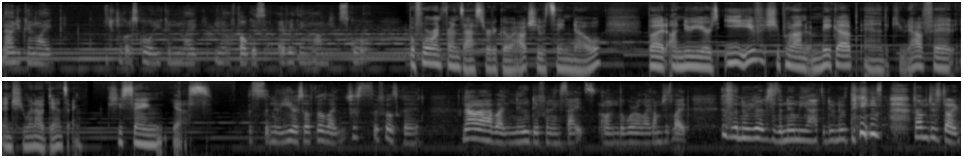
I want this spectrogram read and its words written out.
now you can like you can go to school. You can like you know focus everything on school. Before, when friends asked her to go out, she would say no. But on New Year's Eve, she put on makeup and a cute outfit and she went out dancing. She's saying yes. It's the new year, so it feels like just it feels good. Now I have like new different insights on the world. Like I'm just like, this is a new year. This is a new me. I have to do new things. I'm just like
